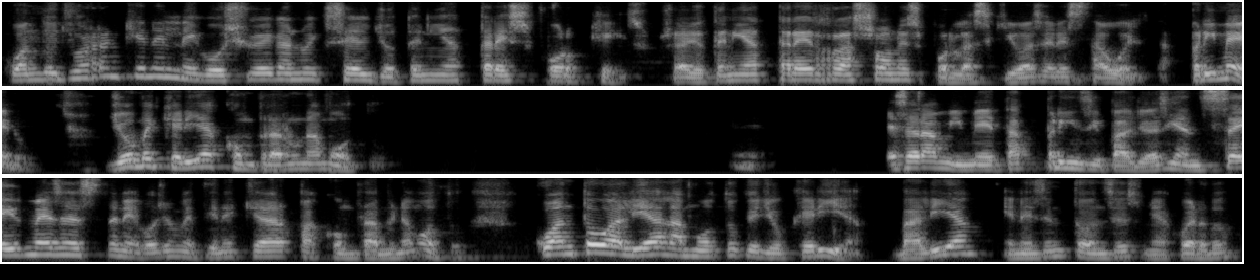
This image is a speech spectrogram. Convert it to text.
Cuando yo arranqué en el negocio de Gano Excel, yo tenía tres porqués. O sea, yo tenía tres razones por las que iba a hacer esta vuelta. Primero, yo me quería comprar una moto. Esa era mi meta principal. Yo decía, en seis meses este negocio me tiene que dar para comprarme una moto. ¿Cuánto valía la moto que yo quería? Valía, en ese entonces, me acuerdo,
